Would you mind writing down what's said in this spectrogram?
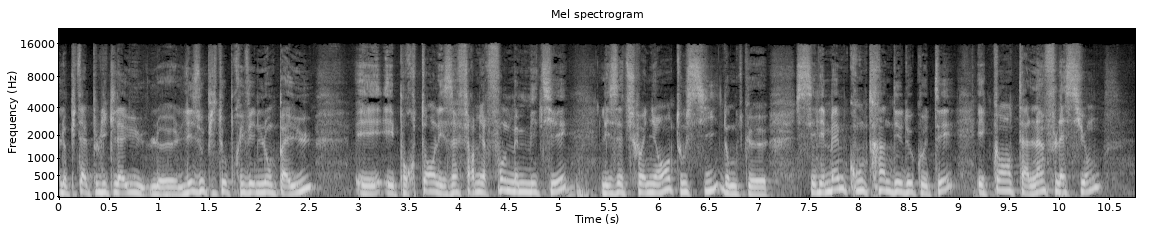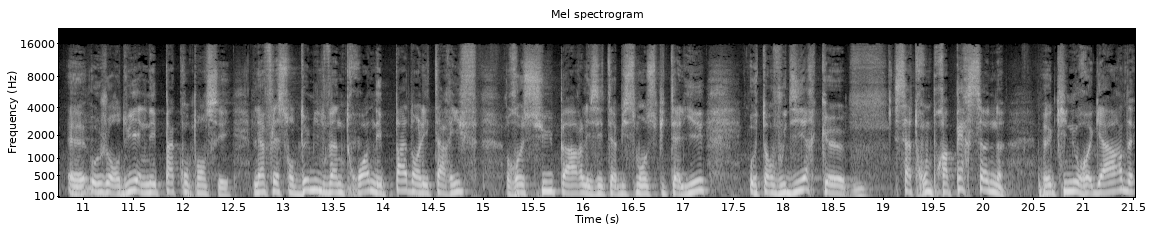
l'hôpital public l'a eu, le, les hôpitaux privés ne l'ont pas eu. Et, et, pourtant, les infirmières font le même métier, les aides-soignantes aussi. Donc, c'est les mêmes contraintes des deux côtés. Et quant à l'inflation, euh, aujourd'hui, elle n'est pas compensée. L'inflation 2023 n'est pas dans les tarifs reçus par les établissements hospitaliers. Autant vous dire que ça trompera personne qui nous regarde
